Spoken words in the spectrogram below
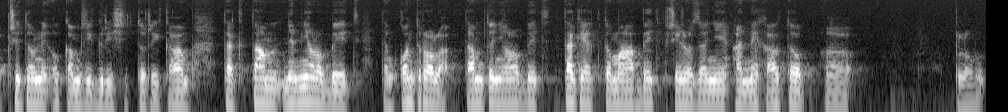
přítomný okamžik, když to říkám, tak tam nemělo být tam kontrola. Tam to mělo být tak, jak to má být přirozeně a nechal to uh, plout.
